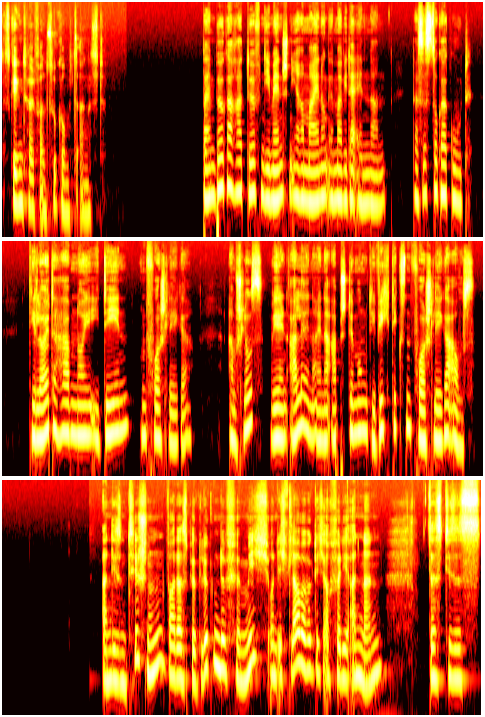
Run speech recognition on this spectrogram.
das Gegenteil von Zukunftsangst. Beim Bürgerrat dürfen die Menschen ihre Meinung immer wieder ändern. Das ist sogar gut. Die Leute haben neue Ideen und Vorschläge. Am Schluss wählen alle in einer Abstimmung die wichtigsten Vorschläge aus. An diesen Tischen war das Beglückende für mich und ich glaube wirklich auch für die anderen, dass dieses,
